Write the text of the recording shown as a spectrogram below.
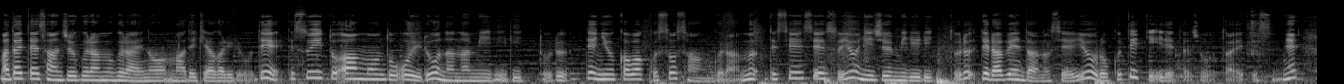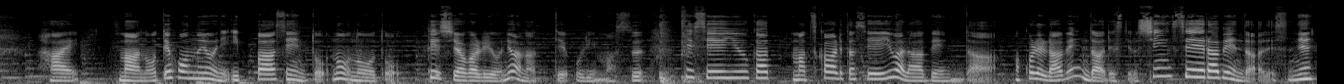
まあ、大体 30g ぐらいの、まあ、出来上がり量ででスイートアーモンドオイルを 7ml で乳化ワックスを 3g で精製水を 20ml でラベンダーの精油を6滴入れた状態ですね。はい。まあ、あのお手本のように1%の濃度で仕上がるようにはなっております。で精油が、まあ、使われた精油はラベンダー、まあ、これラベンダーですけど真正ラベンダーですね。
